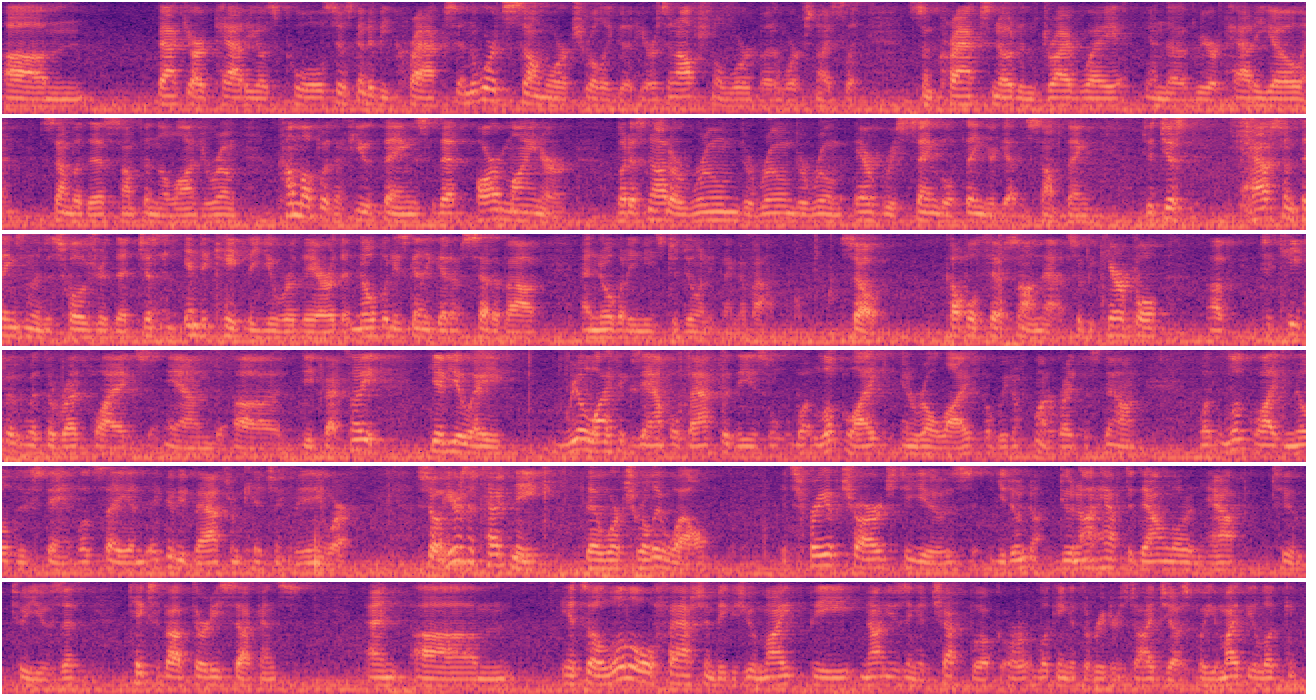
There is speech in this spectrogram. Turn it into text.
Um, backyard patios, pools, there's going to be cracks, and the word some works really good here. It's an optional word, but it works nicely. Some cracks noted in the driveway, in the rear patio, and some of this, something in the laundry room. Come up with a few things that are minor, but it's not a room to room to room, every single thing you're getting something. To just have some things in the disclosure that just indicate that you were there, that nobody's gonna get upset about, and nobody needs to do anything about. So, a couple tips on that. So be careful of, to keep it with the red flags and uh, defects. Let me give you a real life example back to these, what look like in real life, but we don't want to write this down, what look like mildew stains, let's say, and it could be bathroom, kitchen, it could be anywhere. So here's a technique that works really well. It's free of charge to use. You do not, do not have to download an app to, to use it. it takes about 30 seconds. And um, it's a little old fashioned because you might be not using a checkbook or looking at the Reader's Digest, but you might be looking,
